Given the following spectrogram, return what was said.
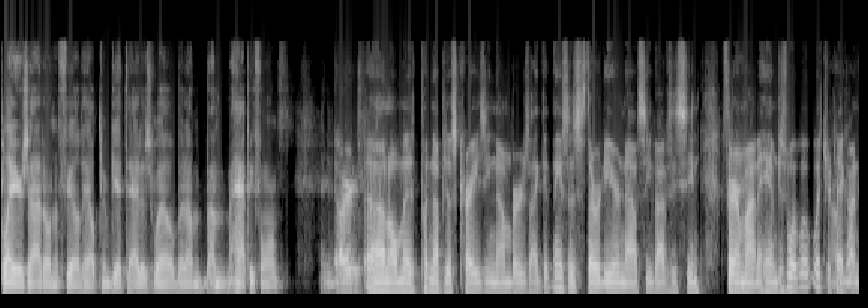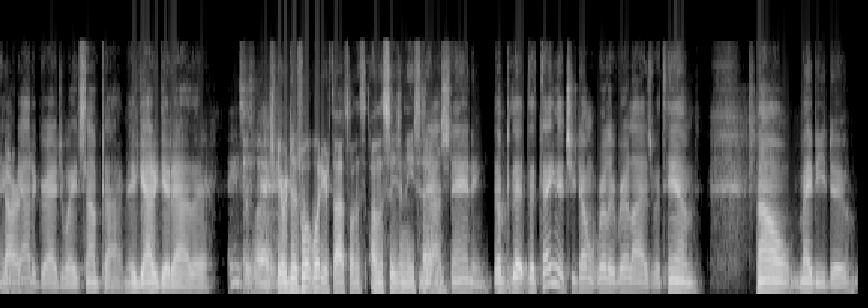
players out on the field helped them get that as well. But I'm I'm happy for them. And Dart, uh, and Ole Miss putting up just crazy numbers. I think it's his third year now. So you've obviously seen a fair amount of him. Just what, what what's your take on He Dart? got to graduate sometime. He got to get out of there. I think it's his last year. Just what, what are your thoughts on this, on the season he's He's having? outstanding. The, the the thing that you don't really realize with him, oh, maybe you do,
